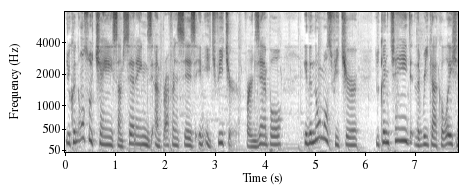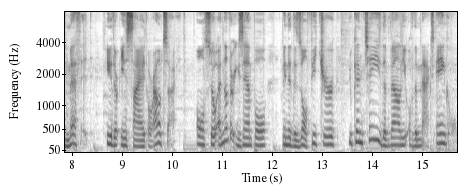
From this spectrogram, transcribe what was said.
You can also change some settings and preferences in each feature. For example, in the normals feature, you can change the recalculation method, either inside or outside. Also, another example, in the dissolve feature, you can change the value of the max angle.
